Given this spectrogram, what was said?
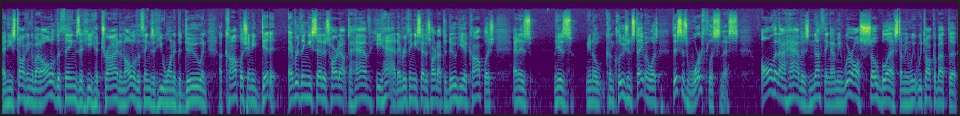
And he's talking about all of the things that he had tried and all of the things that he wanted to do and accomplish, and he did it. Everything he set his heart out to have, he had. Everything he set his heart out to do, he accomplished. And his his you know conclusion statement was, "This is worthlessness." All that I have is nothing. I mean, we're all so blessed. I mean, we, we talk about the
